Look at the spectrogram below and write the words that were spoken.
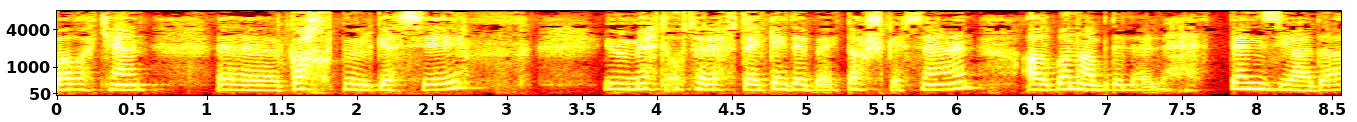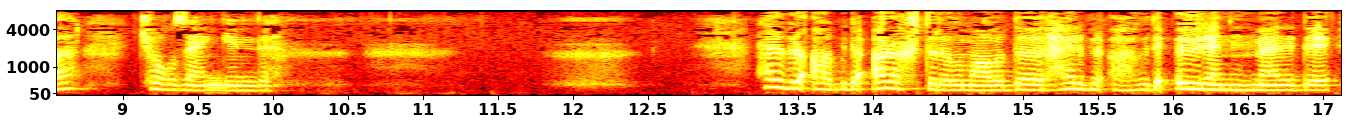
Balakən, e, qax bölgəsi ümumiyyətlə o tərəfdə Gədəbəy, Daşkəsən, Alban abidələrlə həddən ziyadə çox zəngindir. Hər bir abidə araşdırılmalıdır, hər bir abidə öyrənilməlidir.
